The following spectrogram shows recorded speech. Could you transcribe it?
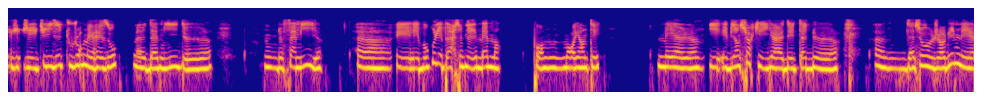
j'ai utilisé toujours mes réseaux euh, d'amis, de, de famille euh, et, beaucoup les personnes elles-mêmes pour m'orienter. Mais euh, et bien sûr qu'il y a des tas de euh, d'assauts aujourd'hui, mais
